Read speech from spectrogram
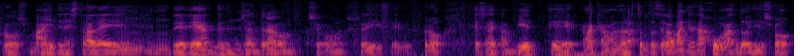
Frostmite, en esta de, mm, de, de, Dungeons and Dragons, no sé cómo se dice, pero esa también eh, acabando las tontas de la mañana jugando y eso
